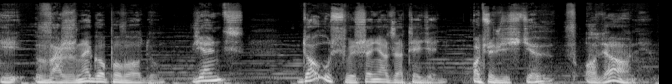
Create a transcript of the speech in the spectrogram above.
i ważnego powodu. Więc do usłyszenia za tydzień. Oczywiście w Odeonie.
